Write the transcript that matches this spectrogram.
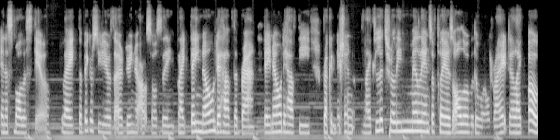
in a smaller scale. Like the bigger studios that are doing their outsourcing, like they know they have the brand, they know they have the recognition, like literally millions of players all over the world, right? They're like, oh,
